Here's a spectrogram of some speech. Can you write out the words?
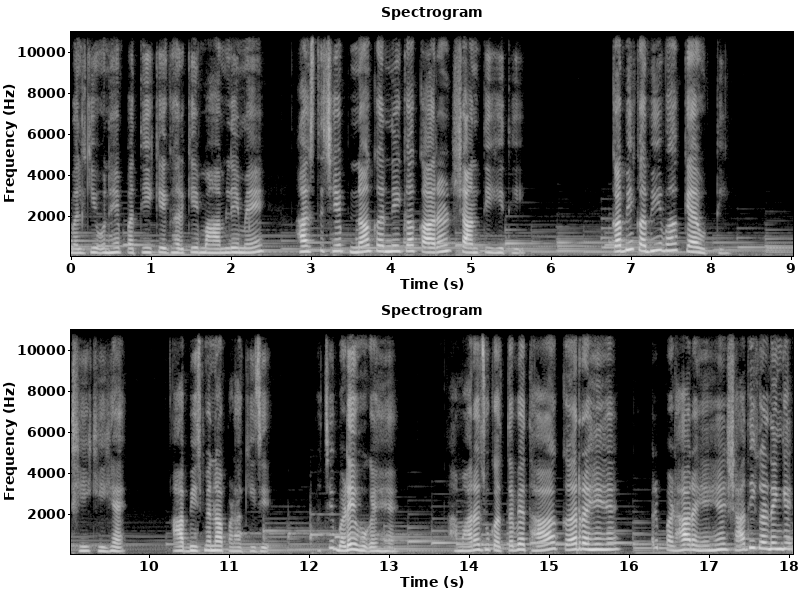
बल्कि उन्हें पति के घर के मामले में हस्तक्षेप न करने का कारण शांति ही थी। कभी कभी वह कह उठती, ठीक ही है, आप बीच में ना पढ़ा कीजिए। बच्चे बड़े हो गए हैं। हमारा जो कर्तव्य था, कर रहे हैं अरे पढ़ा रहे हैं, शादी कर देंगे।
